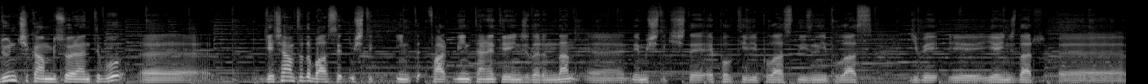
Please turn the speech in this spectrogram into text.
dün çıkan bir söylenti bu. Ee, geçen hafta da bahsetmiştik farklı internet yayıncılarından. Ee, demiştik işte Apple TV Plus, Disney Plus gibi e, yayıncılar e,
